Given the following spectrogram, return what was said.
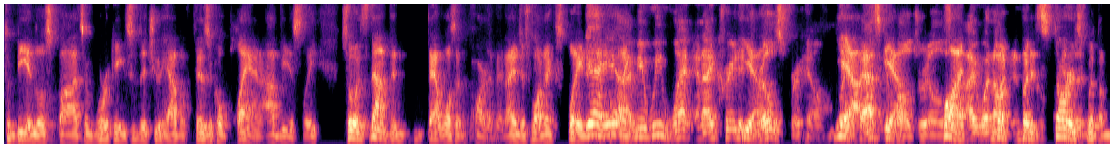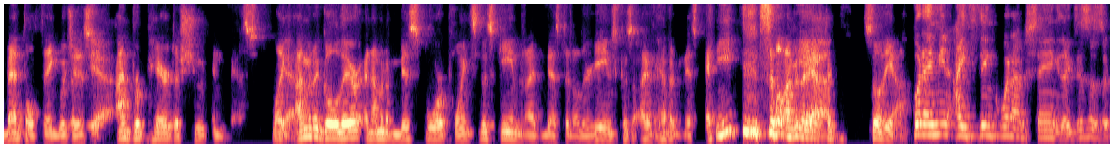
to be in those spots and working so that you have a physical plan, obviously. So it's not that that wasn't part of it. I just want to explain. Yeah, yeah. Like, I mean, we went and I created Yeah. drills for him. like Yeah, basketball yeah. drills. but, I went but, but it starts with a mental thing, which is Yeah. I'm prepared to shoot and miss. Like. I'm going to go there and I'm going to miss four points this game than I've missed in other games because I haven't missed any. so I'm going to have to. So yeah, But I mean, I think what I'm saying, like, this is a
